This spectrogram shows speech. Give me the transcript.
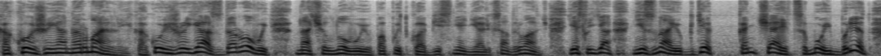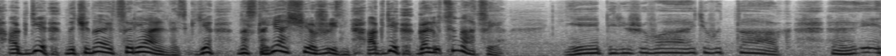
«Какой же я нормальный, какой же я здоровый!» Начал новую попытку объяснения Александр Иванович. «Если я не знаю, где кончается мой бред, а где начинается реальность, где настоящая жизнь, а где галлюцинация?» «Не переживайте вы так. Э, э,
